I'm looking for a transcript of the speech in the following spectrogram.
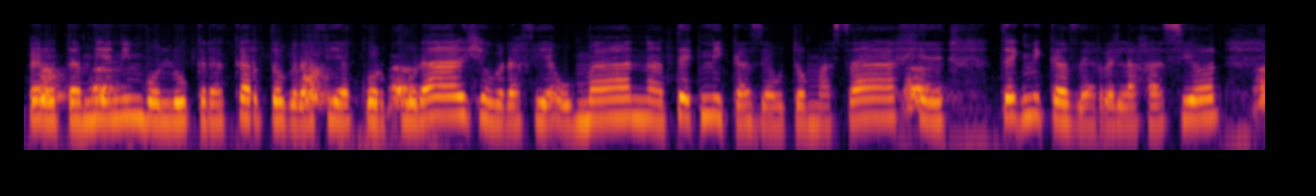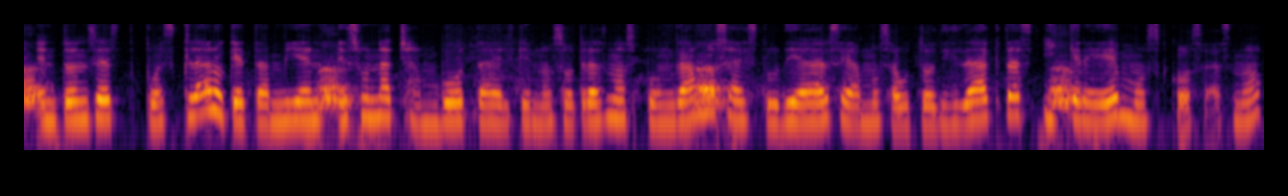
pero también involucra cartografía corporal, geografía humana, técnicas de automasaje, técnicas de relajación. Entonces, pues claro que también es una chambota el que nosotras nos pongamos a estudiar, seamos autodidactas y creemos cosas, ¿no?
